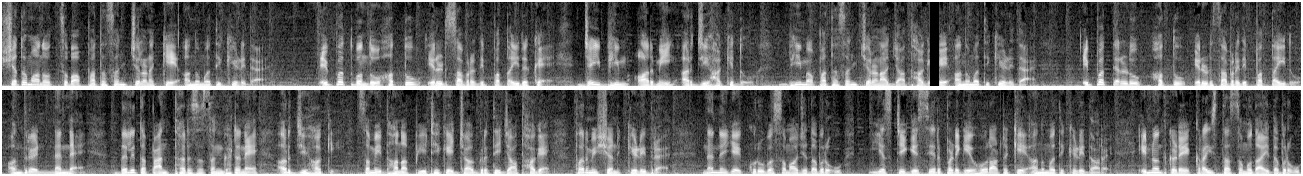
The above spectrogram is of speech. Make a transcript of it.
ಶತಮಾನೋತ್ಸವ ಪಥಸಂಚಲನಕ್ಕೆ ಅನುಮತಿ ಕೇಳಿದೆ. ಇಪ್ಪತ್ತೊಂದು ಹತ್ತು ಎರಡು ಸಾವಿರದ ಇಪ್ಪತ್ತೈದಕ್ಕೆ ಜೈ ಭೀಮ್ ಆರ್ಮಿ ಅರ್ಜಿ ಹಾಕಿದ್ದು. ಭೀಮ ಪಥಸಂಚಲನ ಜಾಥಾಗೆ ಅನುಮತಿ ಕೇಳಿದೆ. ಇಪ್ಪತ್ತೆರಡು, ಹತ್ತು, ಎರಡು ಸಾವಿರದ ಇಪ್ಪತ್ತೈದು ಅಂದರೆ ನಿನ್ನೆ ದಲಿತ ಪ್ಯಾಂಥರ್ಸ್ ಸಂಘಟನೆ ಅರ್ಜಿ ಹಾಕಿ ಸಂವಿಧಾನ ಪೀಠಿಕೆ ಜಾಗೃತಿ ಜಾಥಾಗೆ ಪರ್ಮಿಷನ್ ಕೇಳಿದ್ರೆ ನಿನ್ನೆಗೆ ಕುರುಬ ಸಮಾಜದವರು ಎಸ್ಟಿಗೆ ಸೇರ್ಪಡೆಗೆ ಹೋರಾಟಕ್ಕೆ ಅನುಮತಿ ಕೇಳಿದ್ದಾರೆ. ಇನ್ನೊಂದು ಕಡೆ ಕ್ರೈಸ್ತ ಸಮುದಾಯದವರು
